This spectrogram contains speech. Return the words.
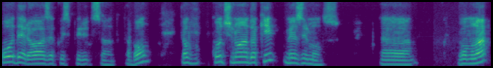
poderosa com o Espírito Santo, tá bom? Então, continuando aqui, meus irmãos, uh, vamos lá?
